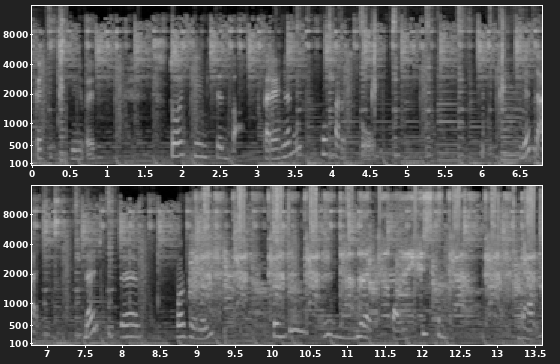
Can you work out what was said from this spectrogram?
Скажіть мені прийде. 172 перегляди по хорошо. Не далі. Далі це позорим. Тоді і є там тільки далі.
